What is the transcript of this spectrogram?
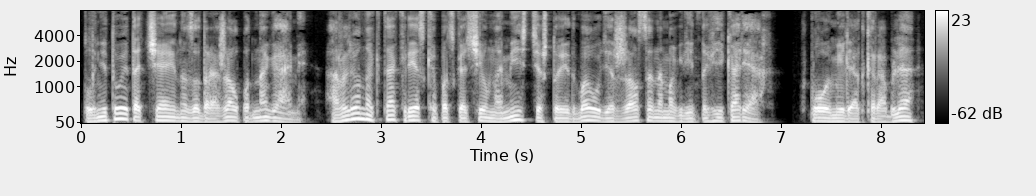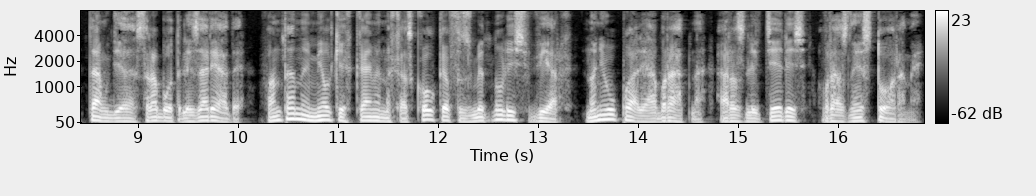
Планетоид отчаянно задрожал под ногами. Орленок так резко подскочил на месте, что едва удержался на магнитных якорях. В полумиле от корабля, там, где сработали заряды, фонтаны мелких каменных осколков взметнулись вверх, но не упали обратно, а разлетелись в разные стороны.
